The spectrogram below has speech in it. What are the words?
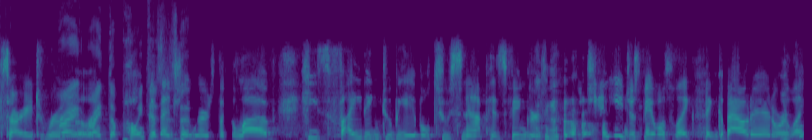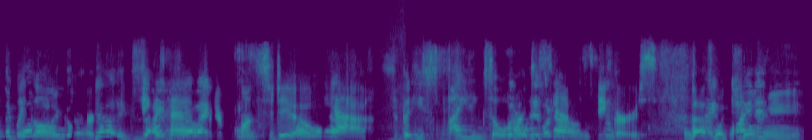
sorry to ruin Right, it, right, the point Hulk is- is eventually that- wears the glove. He's fighting to be able to snap his fingers. Shouldn't he just be able to like think about it or You like the glove on wiggle and go- or yeah, exactly. his head, Like- whatever he wants to do? or whatever. Yeah, but he's fighting so hard to snap toes. his fingers. that's Like, what killed did- me.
